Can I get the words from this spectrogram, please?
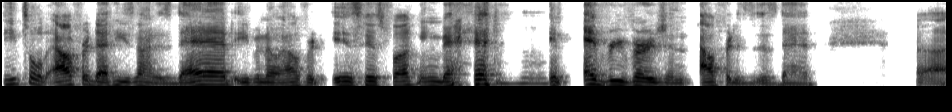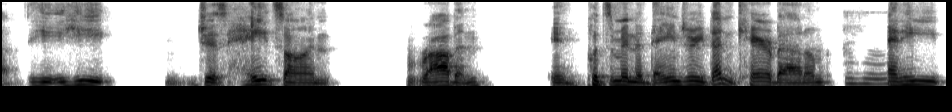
he told Alfred that he's not his dad, even though Alfred is his fucking dad Mhm. in every version, Alfred is his dad. Uh, he he just hates on Robin and puts him into danger. He doesn't care about him, Mhm. and he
